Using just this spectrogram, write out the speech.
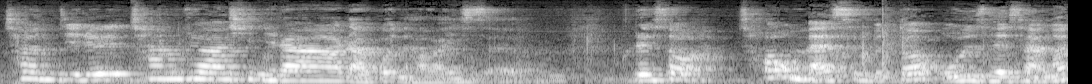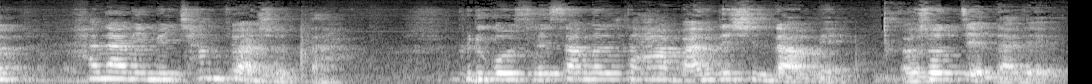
천지를 창조하시니라 라고 나와 있어요. 그래서 처음 말씀부터 온 세상은 하나님이 창조하셨다. 그리고 세상을 다 만드신 다음에 여섯째 날에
